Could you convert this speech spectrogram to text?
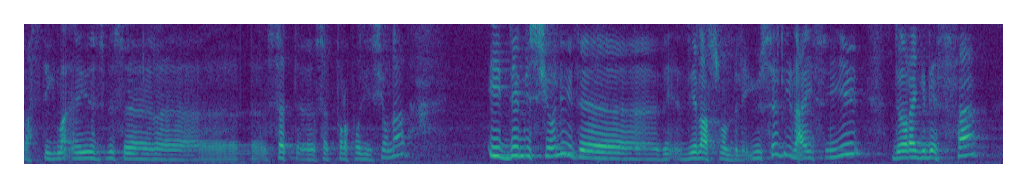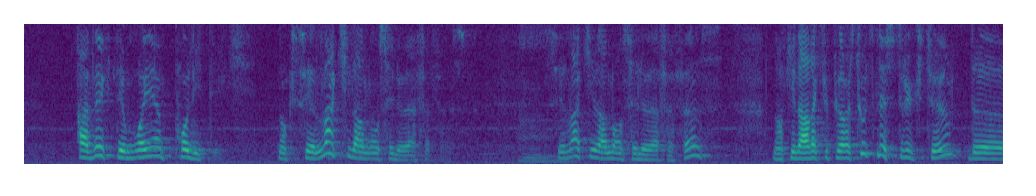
la stigma, euh, cette, cette proposition-là. Il démissionnait de, de, de l'Assemblée. Youssef, il a essayé de régler ça avec des moyens politiques. Donc c'est là qu'il a lancé le FFS. C'est là qu'il a lancé le FFS. Donc il a récupéré toutes les structures de,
